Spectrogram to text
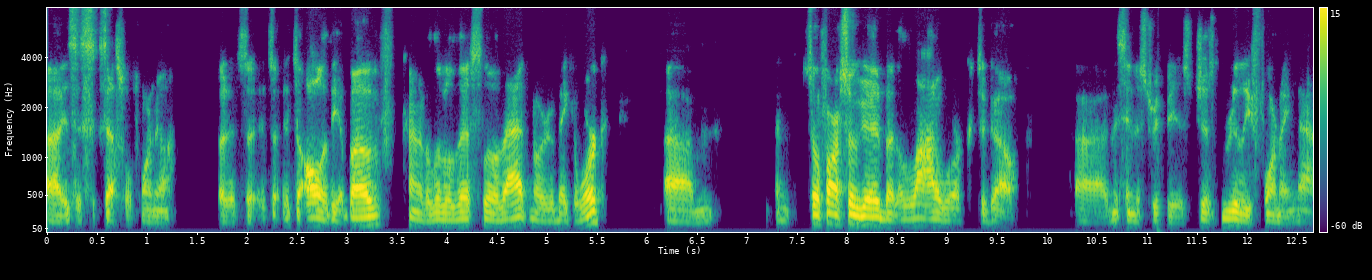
uh, is a successful formula. But it's a, it's a, it's all of the above, kind of a little this, a little that, in order to make it work. Um, and so far so good, but a lot of work to go. Uh, this industry is just really forming now.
